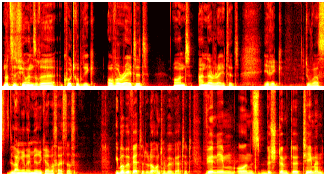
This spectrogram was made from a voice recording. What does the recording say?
nutzen für unsere Kultrubrik Overrated und Underrated. Erik, du warst lange in Amerika, was heißt das? Überbewertet oder unterbewertet. Wir nehmen uns bestimmte Themen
